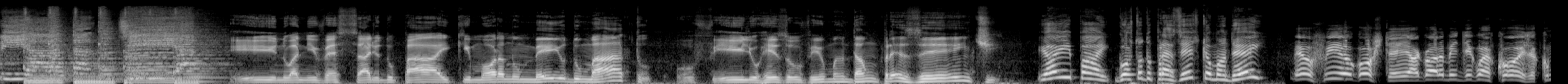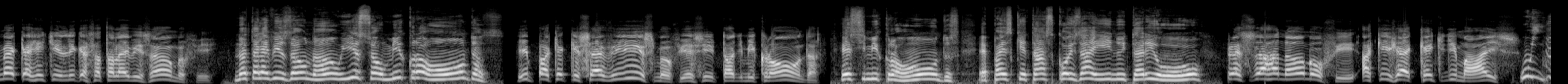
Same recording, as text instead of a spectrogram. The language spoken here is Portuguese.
piada do dia. E no aniversário do pai, que mora no meio do mato, o filho resolveu mandar um presente. E aí, pai, gostou do presente que eu mandei? Meu filho, eu gostei. Agora me diga uma coisa: como é que a gente liga essa televisão, meu filho? Não é televisão, não, isso é o micro-ondas. E pra que que serve isso, meu filho, esse tal de micro-ondas? Esse micro-ondas é pra esquentar as coisas aí no interior. Precisava não, meu filho. Aqui já é quente demais. Ui!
